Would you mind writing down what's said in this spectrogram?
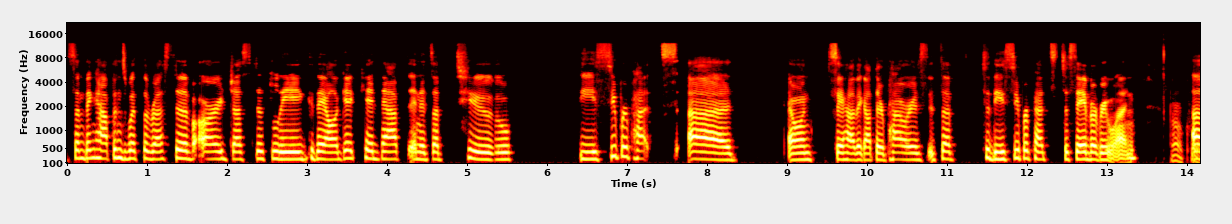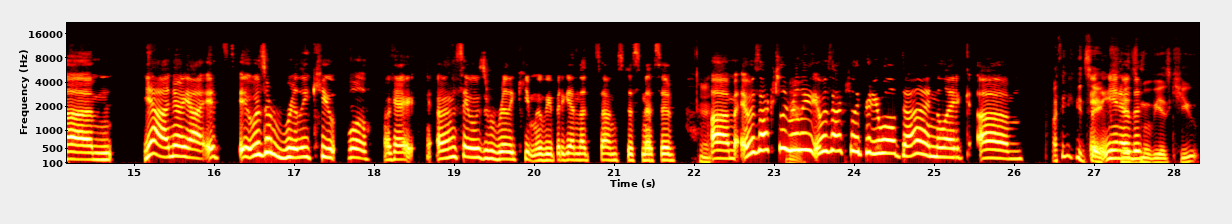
Something happens with the rest of our Justice League. They all get kidnapped, and it's up to the super pets. Uh, I won't say how they got their powers. It's up to these super pets to save everyone. Oh, cool. Um, yeah, no, yeah, it's it was a really cute. Well, okay, I want to say it was a really cute movie, but again, that sounds dismissive. Yeah. um, it was actually really, it was actually pretty well done. Like, um, I think you could say it, you a know, kids this- movie is cute.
